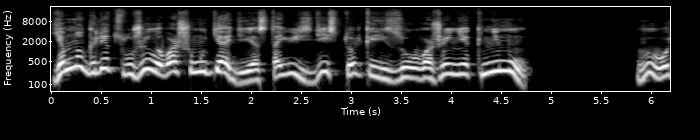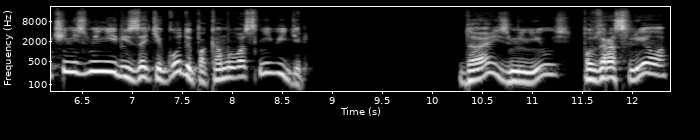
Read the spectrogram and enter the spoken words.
я много лет служила вашему дяде и остаюсь здесь только из-за уважения к нему. Вы очень изменились за те годы, пока мы вас не видели». «Да, изменилась, повзрослела,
